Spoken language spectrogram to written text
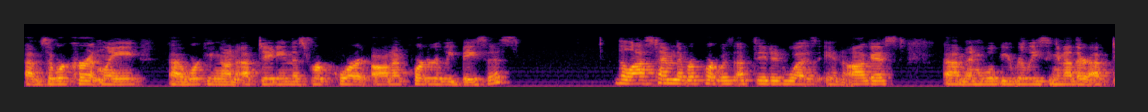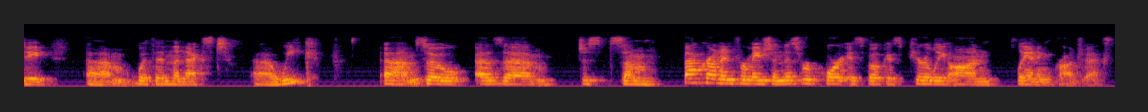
Um, so we're currently uh, working on updating this report on a quarterly basis. The last time the report was updated was in August, um, and we'll be releasing another update um, within the next uh, week. Um, so as um, just some background information, this report is focused purely on planning projects.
